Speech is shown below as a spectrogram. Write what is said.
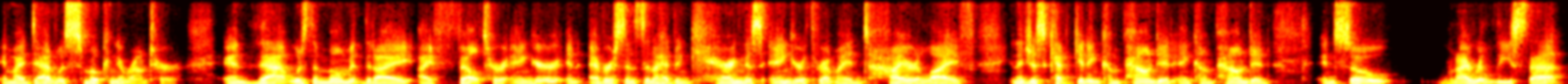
and my dad was smoking around her. And that was the moment that I, I felt her anger. And ever since then, I had been carrying this anger throughout my entire life. And it just kept getting compounded and compounded. And so when I release that,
